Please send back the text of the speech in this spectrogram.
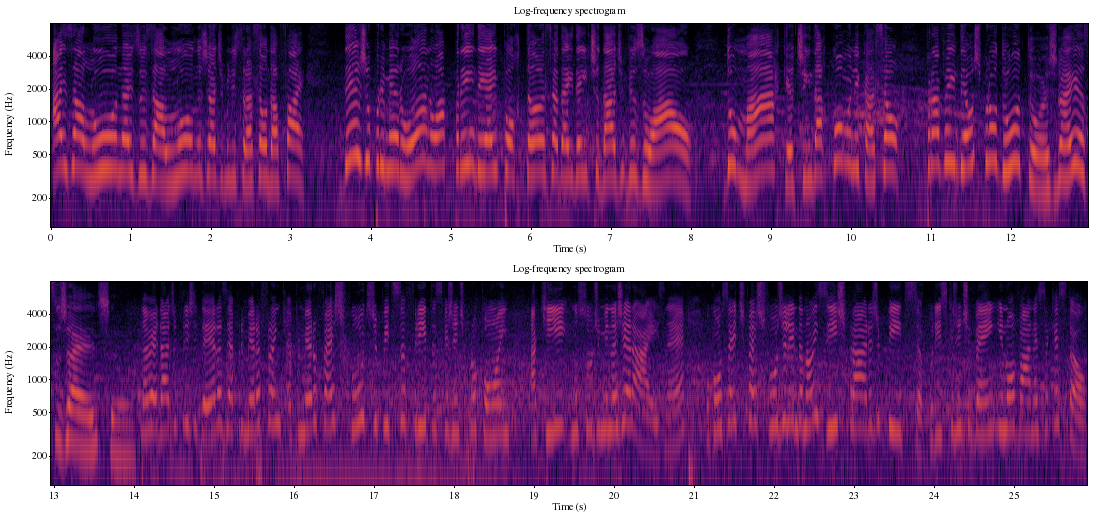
As alunas, os alunos de administração da FAI desde o primeiro ano, aprendem a importância da identidade visual, do marketing, da comunicação para vender os produtos, não é isso, gente? Na verdade, Frigideiras é a primeira é o primeiro fast food de pizza fritas que a gente propõe aqui no sul de Minas Gerais, né? O conceito de fast food ele ainda não existe para a área de pizza, por isso que a gente vem inovar nessa questão.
